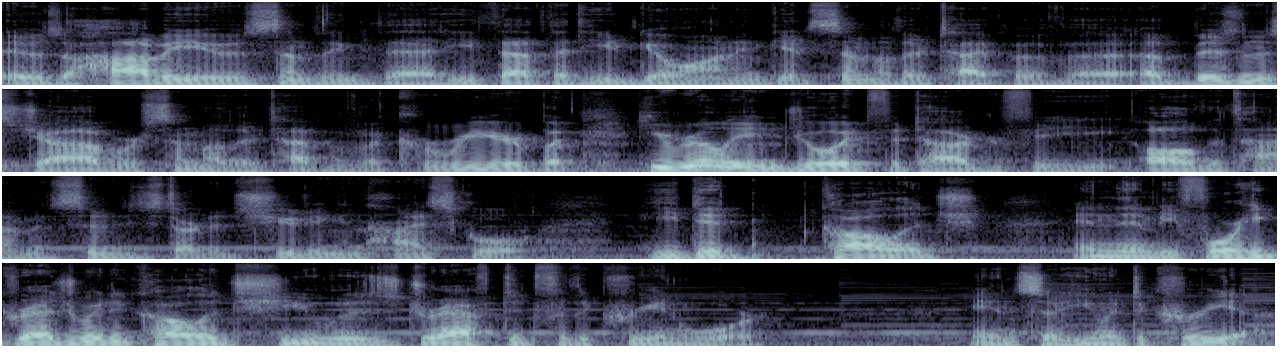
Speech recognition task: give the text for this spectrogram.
It was a hobby. It was something that he thought that he'd go on and get some other type of a, a business job or some other type of a career. But he really enjoyed photography all the time as soon as he started shooting in high school. He did college And then before he graduated college, he was drafted for the Korean War. And so he went to Korea.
